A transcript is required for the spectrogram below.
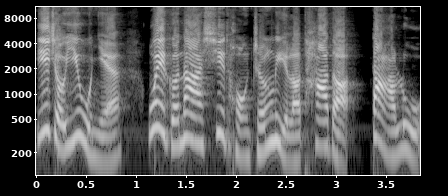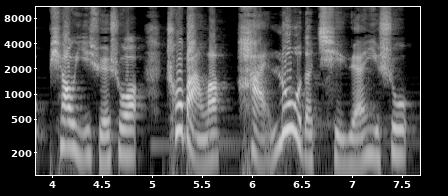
一九一五年，魏格纳系统整理了他的。大陆漂移学说出版了《海陆的起源》一书，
